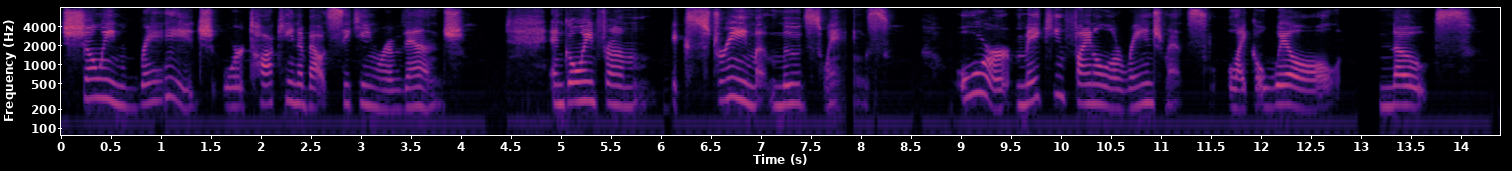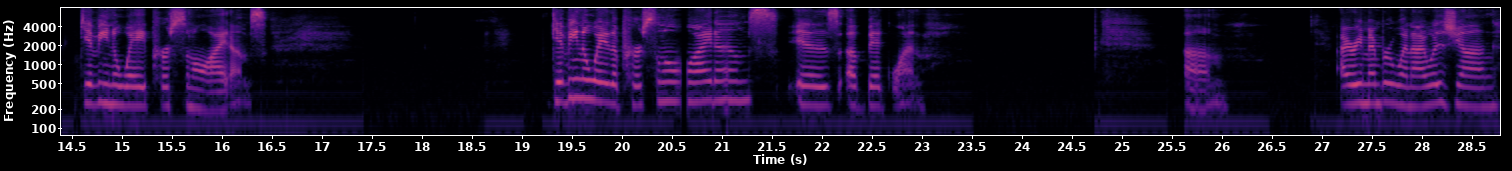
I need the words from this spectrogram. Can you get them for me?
showing rage or talking about seeking revenge, and going from extreme mood swings, or making final arrangements like a will, notes, giving away personal items giving away the personal items is a big one. Um, I remember when I was young,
